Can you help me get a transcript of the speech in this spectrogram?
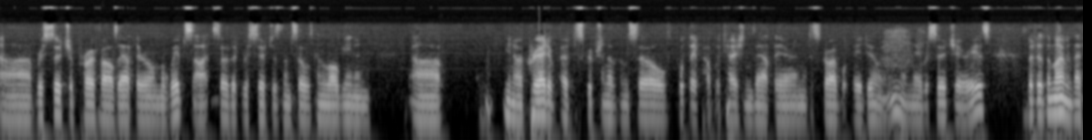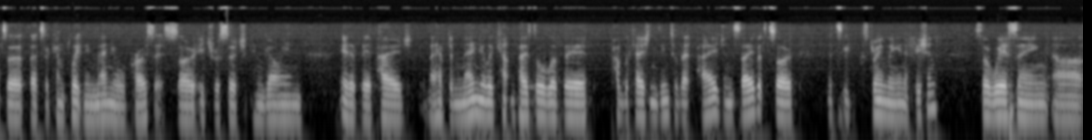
uh, researcher profiles out there on the website so that researchers themselves can log in and uh, you know create a, a, description of themselves, put their publications out there, and describe what they're doing and their research areas. But at the moment, that's a that's a completely manual process. So each researcher can go in, edit their page. They have to manually cut and paste all of their publications into that page and save it, so it's extremely inefficient. So we're seeing uh,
